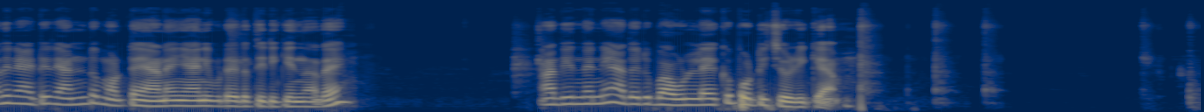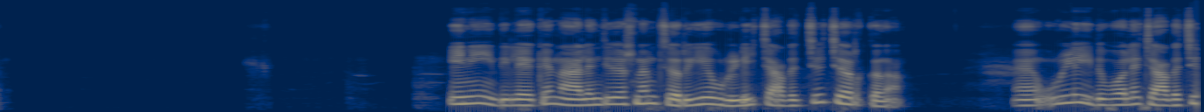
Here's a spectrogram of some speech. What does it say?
അതിനായിട്ട് രണ്ട് മുട്ടയാണ് ഞാനിവിടെ എടുത്തിരിക്കുന്നത്. ആദ്യം തന്നെ അതൊരു ബൗളിലേക്ക് പൊട്ടിച്ചൊഴിക്കാം. ഇനി ഇതിലേക്ക് നാലഞ്ച് കഷ്ണം ചെറിയ ഉള്ളി ചതച്ച് ചേർക്കുക. ഉള്ളി ഇതുപോലെ ചതച്ച്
